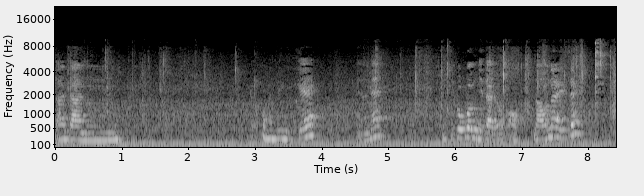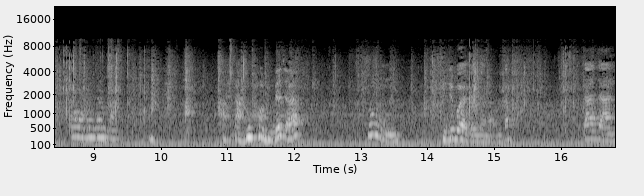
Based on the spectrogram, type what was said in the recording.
짜잔. 조금만 드릴게. 미안해. 요겁니다, 요거. 나오나, 이제? 어, 괜찮다. 아, 안 나오는데, 잘? 음. 뒤집어야 되려나 보다. 짜잔.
